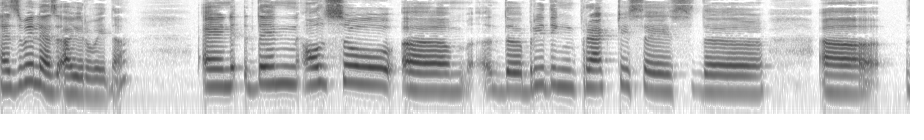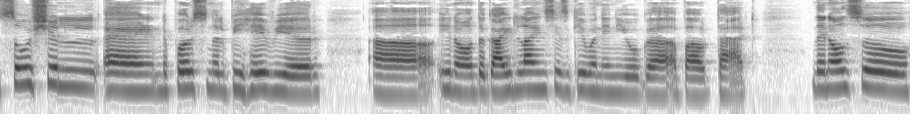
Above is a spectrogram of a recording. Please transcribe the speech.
as well as Ayurveda. And then also um, the breathing practices, the uh, social and personal behavior, uh, you know, the guidelines is given in yoga about that then also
